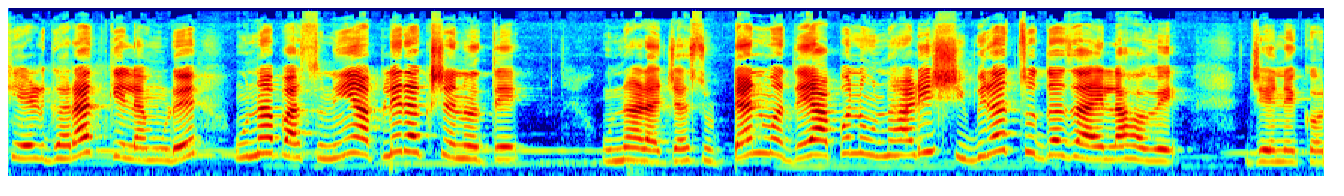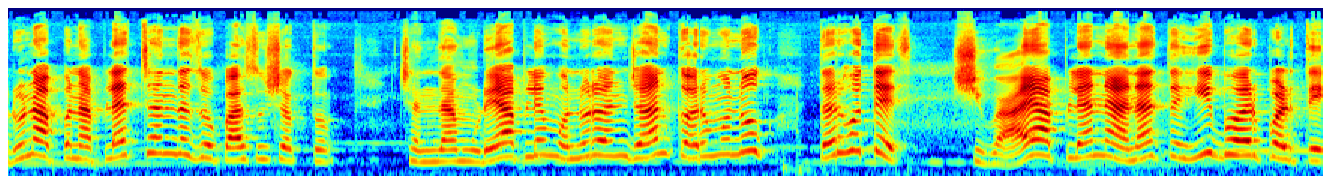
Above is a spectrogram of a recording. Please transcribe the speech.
खेळ घरात केल्यामुळे उन्हापासूनही आपले रक्षण होते. उन्हाळ्याच्या सुट्ट्यांमध्ये आपण उन्हाळी शिबिरात सुद्धा जायला हवे जेणेकरून आपण आपला छंद जोपासू शकतो. छंदामुळे आपले मनोरंजन करमणूक तर होतेच शिवाय आपल्या ज्ञानातही भर पडते.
